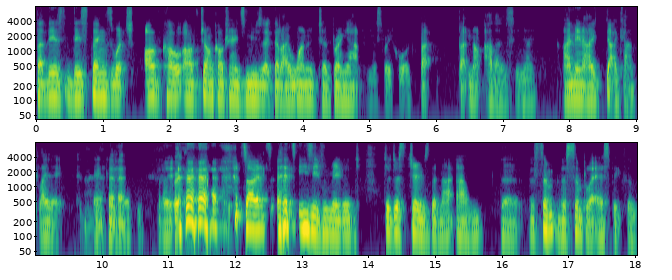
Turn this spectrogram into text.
but there's there's things which of Col- of John Coltrane's music that I wanted to bring out in this record, but but not others. You know, I mean, I I can't play that. so it's it's easy for me to to just choose the um the the sim, the simpler aspects of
